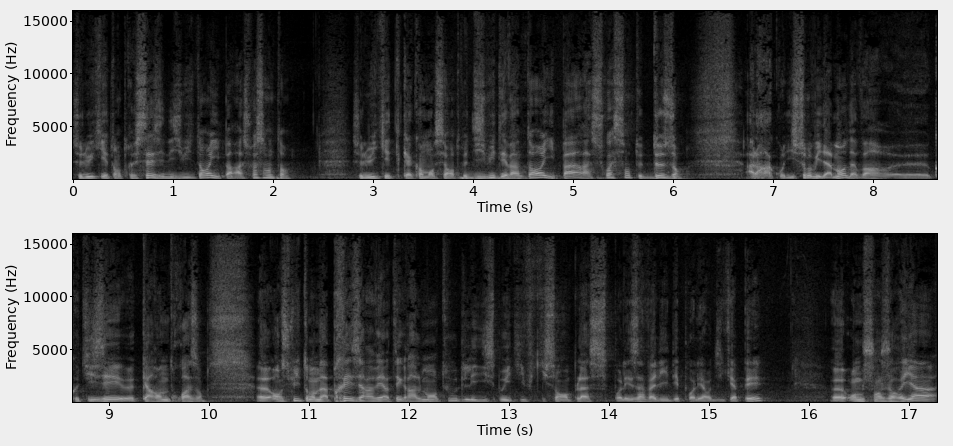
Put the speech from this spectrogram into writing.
Celui qui est entre 16 et 18 ans, il part à 60 ans. Celui qui, a commencé entre 18 et 20 ans, il part à 62 ans. Alors à condition évidemment d'avoir euh, cotisé 43 euh, ans. ensuite, on a préservé intégralement tous les dispositifs qui sont en place pour les invalides et pour les handicapés. Euh, on ne change rien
